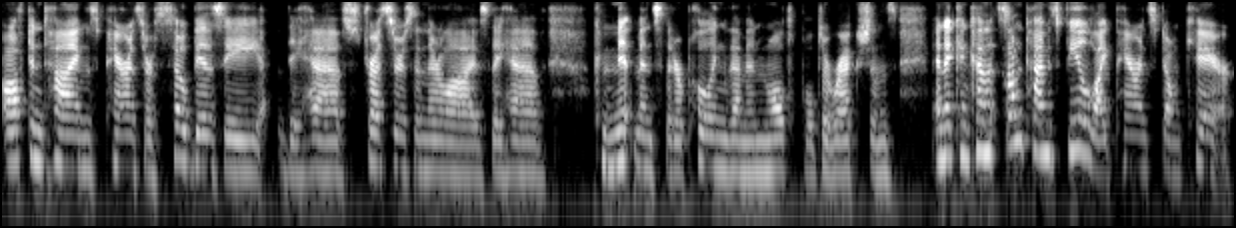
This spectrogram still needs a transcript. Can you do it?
Oftentimes, parents are so busy, they have stressors in their lives, they have commitments that are pulling them in multiple directions, and it can sometimes feel like parents don't care.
